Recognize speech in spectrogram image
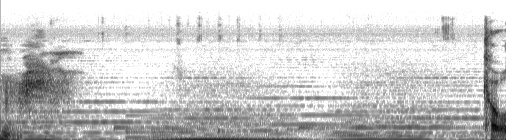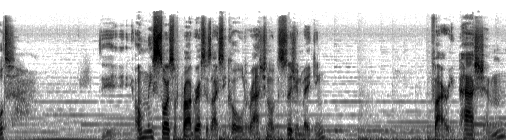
Hmm. Cold. The only source of progress is icy cold, rational decision making. Fiery passion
